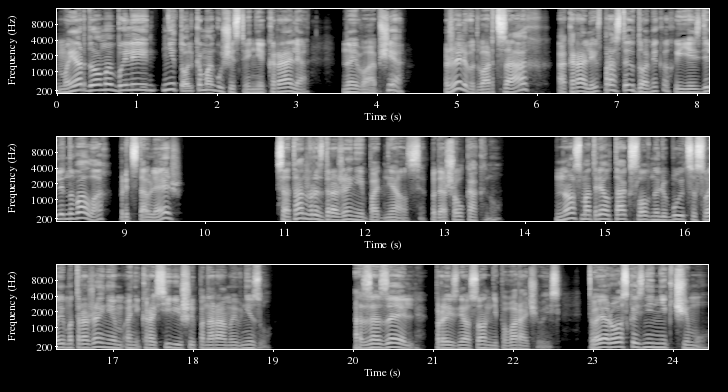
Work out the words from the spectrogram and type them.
«Майордомы были не только могущественнее короля, но и вообще. Жили во дворцах, а короли в простых домиках и ездили на валах, представляешь?» Сатан в раздражении поднялся, подошел к окну. Но смотрел так, словно любуется своим отражением, а не красивейшей панорамой внизу. «Азазель», — произнес он, не поворачиваясь, — «твоя росказни ни к чему.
